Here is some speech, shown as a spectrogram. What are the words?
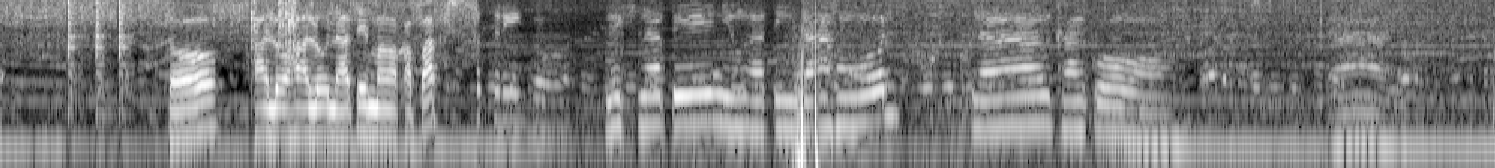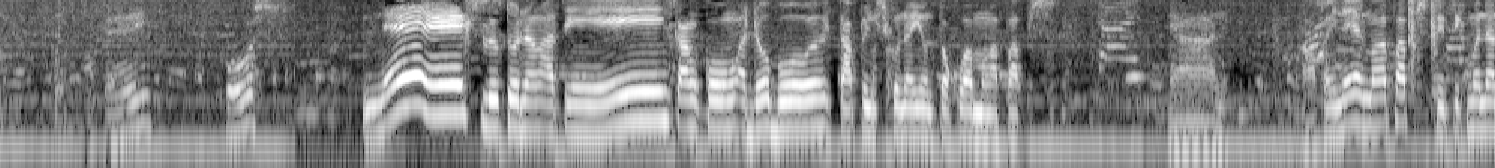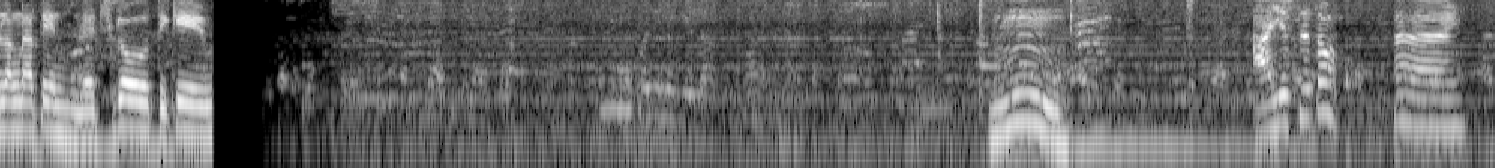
So, halo-halo natin, mga kapaps. Trigo. Next natin yung ating dahon ng kangkong. Yan. Okay. Tapos, next, luto ng ating kangkong adobo. Toppings ko na yung tokwa mga paps. Yan. Okay na yan mga paps. Titikman na lang natin. Let's go. Tikim. Mmm. Ayos na to. Hi.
